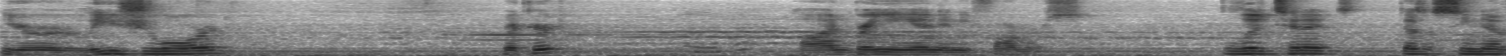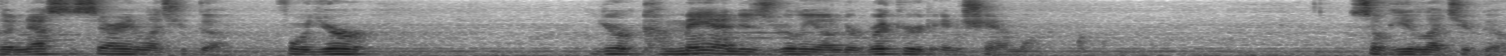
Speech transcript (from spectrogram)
your liege lord, Rickard, mm-hmm. on bringing in any farmers. The lieutenant doesn't see another necessary unless you go. For your your command is really under Rickard and Shamar. So he lets you go.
